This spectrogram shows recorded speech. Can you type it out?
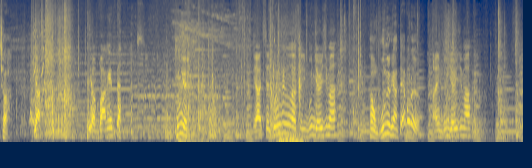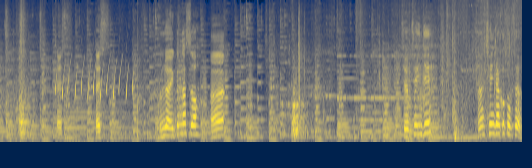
자야 망했다. 형님 야 진짜 좋은 생각 났어. 이 문 열지 마. 형 문을 그냥 떼버려요. 아니 문 열지 마. 됐어. 됐어. 점장이 끝났어. 에. 제 체인지? 어? 체인지 할 것도 없어요.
